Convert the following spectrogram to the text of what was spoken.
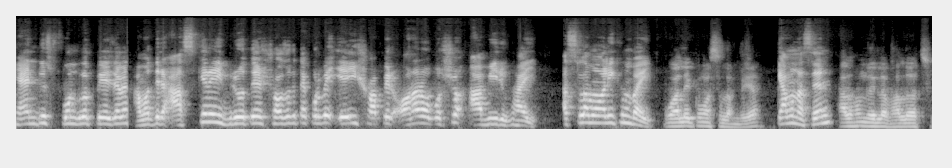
হ্যান্ড ইউজ ফোনগুলো পেয়ে যাবেন। আমাদের আজকের এই ভিডিওতে সহযোগিতা করবে এই শপের অনার অবশ্য আবির ভাই। আসসালামু আলাইকুম ভাই। ওয়ালাইকুম আসসালাম ভাইয়া। কেমন আছেন? আলহামদুলিল্লাহ ভালো আছি।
